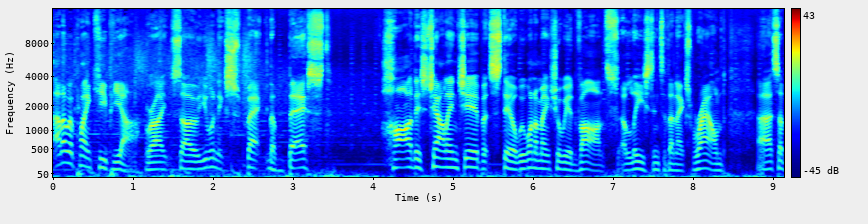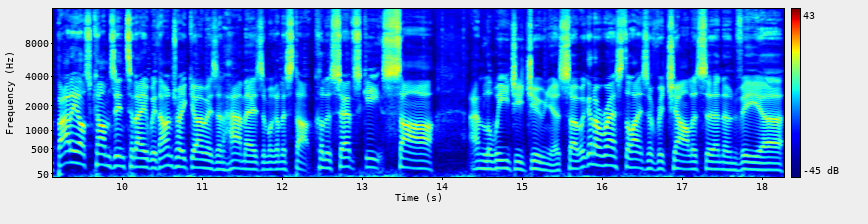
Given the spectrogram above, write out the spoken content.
I know we're playing QPR, right? So you wouldn't expect the best, hardest challenge here, but still, we want to make sure we advance at least into the next round. Uh, so Barrios comes in today with Andre Gomes and James, and we're going to start Kulusevski, Sarr, and Luigi Jr. So we're going to rest the likes of Richarlison and Villa.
